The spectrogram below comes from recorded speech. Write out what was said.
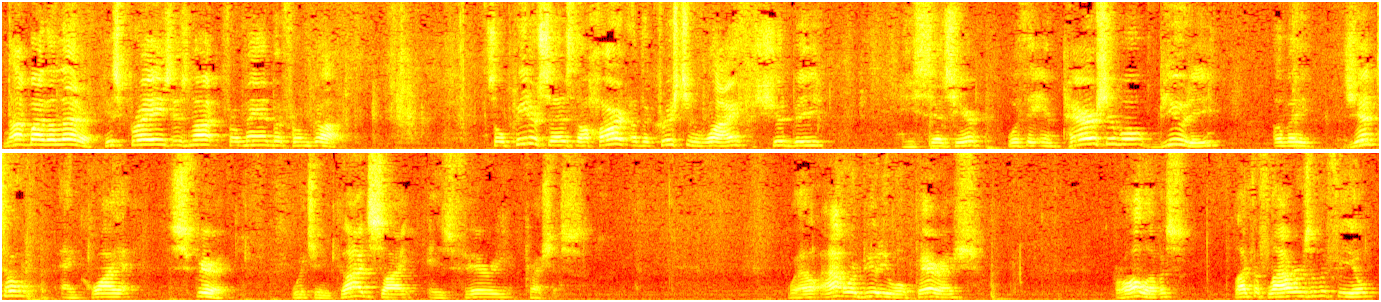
not by the letter. His praise is not from man, but from God. So Peter says the heart of the Christian wife should be, he says here, with the imperishable beauty of a gentle and quiet spirit, which in God's sight is very precious. Well, outward beauty will perish for all of us, like the flowers of the field.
